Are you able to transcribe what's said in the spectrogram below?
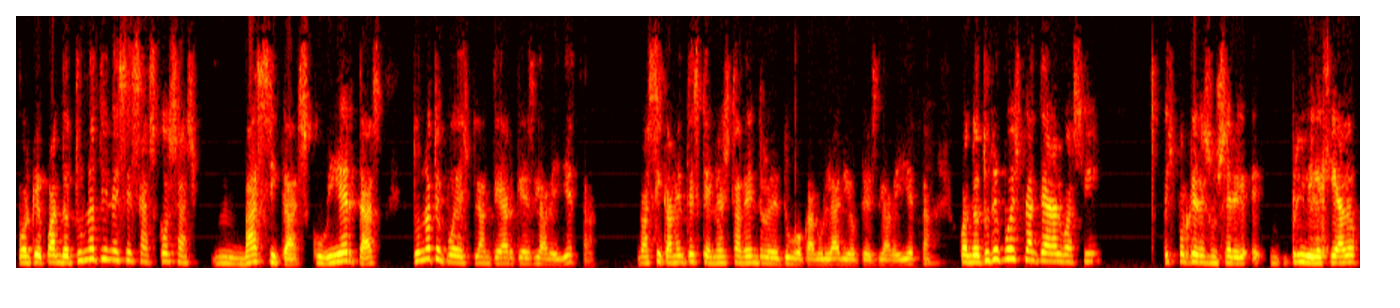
Porque cuando tú no tienes esas cosas mm, básicas cubiertas, tú no te puedes plantear qué es la belleza. Básicamente es que no está dentro de tu vocabulario qué es la belleza. Cuando tú te puedes plantear algo así, es porque eres un ser eh, privilegiado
